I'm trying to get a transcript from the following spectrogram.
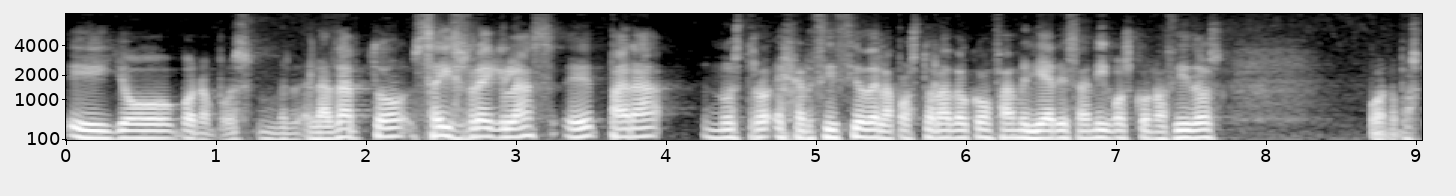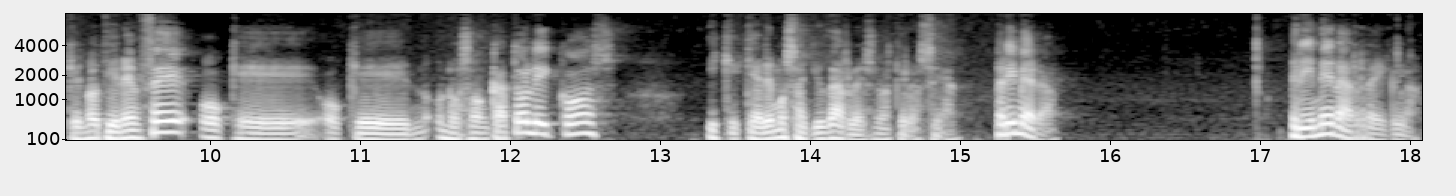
y yo, bueno, pues le adapto seis reglas eh, para nuestro ejercicio del apostolado con familiares, amigos, conocidos, bueno, pues que no tienen fe o que, o que no son católicos y que queremos ayudarles, no a que lo sean. Primera, primera regla,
